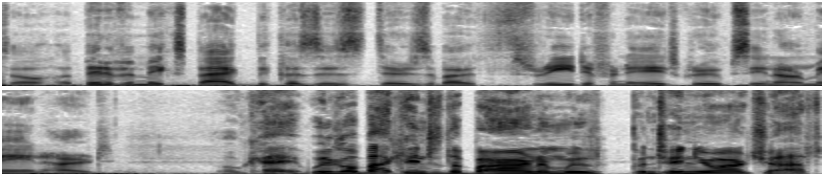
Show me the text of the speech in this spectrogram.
So a bit of a mixed bag because there's there's about three different age groups in our main herd. Okay, we'll go back into the barn and we'll continue our chat.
